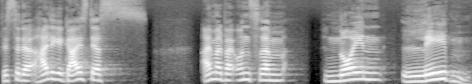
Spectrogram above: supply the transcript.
Wisst ihr, der Heilige Geist, der ist einmal bei unserem neuen Leben.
